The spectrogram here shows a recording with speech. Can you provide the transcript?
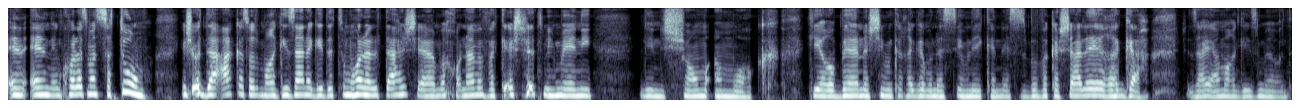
אין, אין, כל הזמן סתום. יש הודעה כזאת מרגיזה, נגיד אתמול עלתה שהמכונה מבקשת ממני לנשום עמוק, כי הרבה אנשים כרגע מנסים להיכנס, אז בבקשה להירגע, שזה היה מרגיז מאוד.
